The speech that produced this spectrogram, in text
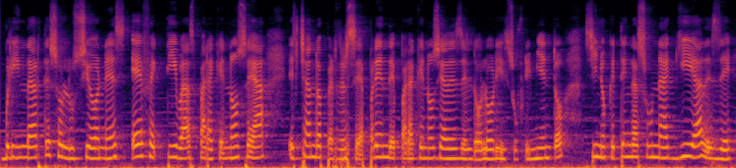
brindarte soluciones efectivas para que no sea echando a perder se aprende, para que no sea desde el dolor y el sufrimiento, sino que tengas una guía desde,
